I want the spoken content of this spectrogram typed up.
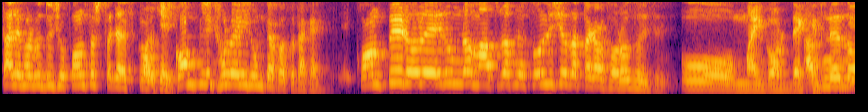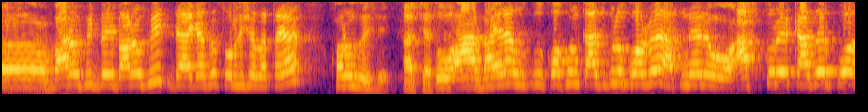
তাহলে পড়বে দুইশো পঞ্চাশ টাকা স্কোয়ার কমপ্লিট হলো এই রুমটা কত টাকায়? কমপ্লিট হলে এই রুমটা মাত্র আপনার চল্লিশ হাজার টাকা খরচ হয়েছে। ও মাই গড দেখেন আপনি বারো ফিট বাই বারো ফিট দেখা গেছে চল্লিশ হাজার টাকা খরচ হয়েছে। আচ্ছা তো আচ্ছা। আর ভাইরা কখন কাজগুলো করবে আপনার আস্তরের কাজের পর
